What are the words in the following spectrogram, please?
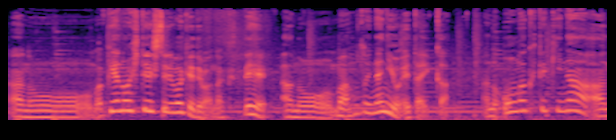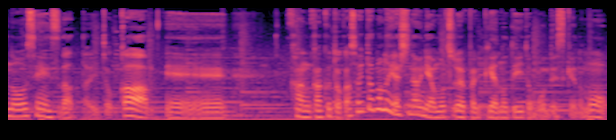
あのまあ、ピアノを否定してるわけではなくてあの、まあ、本当に何を得たいかあの音楽的なあのセンスだったりとか、えー、感覚とかそういったものを養うにはもちろんやっぱりピアノっていいと思うんですけども、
